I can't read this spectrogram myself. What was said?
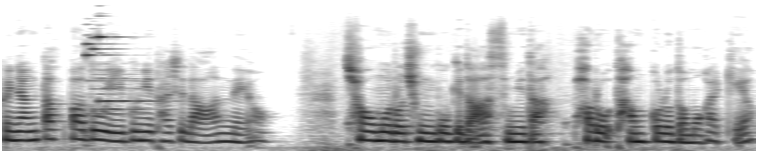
그냥 딱 봐도 이분이 다시 나왔네요. 처음으로 중복이 나왔습니다. 바로 다음 걸로 넘어갈게요.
